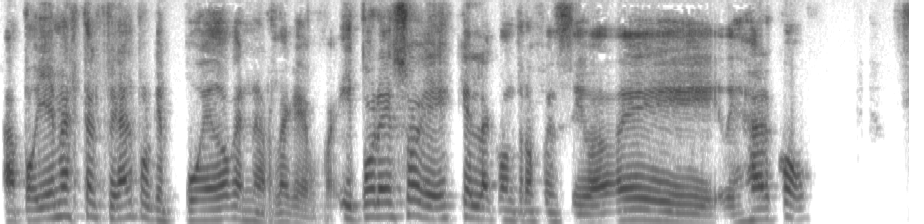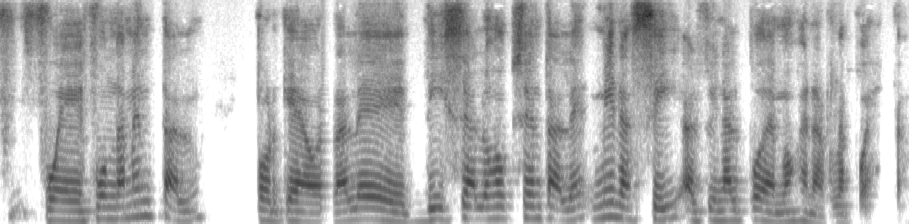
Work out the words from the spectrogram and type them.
apóyeme hasta el final porque puedo ganar la guerra. Y por eso es que la contraofensiva de, de Kharkov fue fundamental porque ahora le dice a los occidentales, mira, sí, al final podemos ganar la apuesta.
